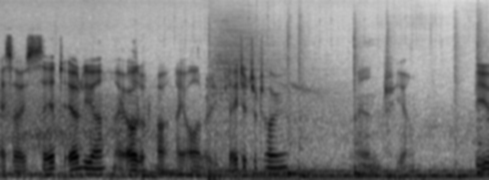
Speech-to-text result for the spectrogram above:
As I said earlier, I, al uh, I already played a tutorial, and yeah, we,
